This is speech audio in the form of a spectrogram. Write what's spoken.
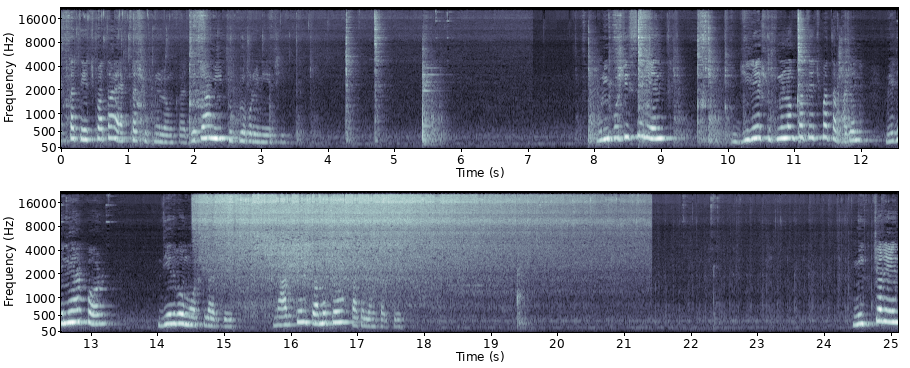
একটা তেজপাতা, একটা শুকনো লঙ্কা, যেটা আমি টুকরো করে নিয়েছি। কুড়ি পঁচিশ সেকেন্ড জিরে, শুকনো লঙ্কা, তেজপাতা ভাজা ভেজে নেওয়ার পর দিয়ে দেবো মশলার পেস্ট, নারকেল, টমেটো, কাঁচা লঙ্কার পেস্ট। মিক্সচারের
